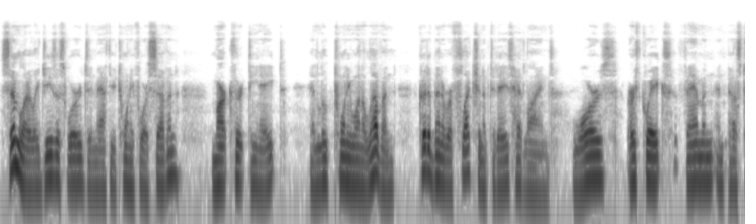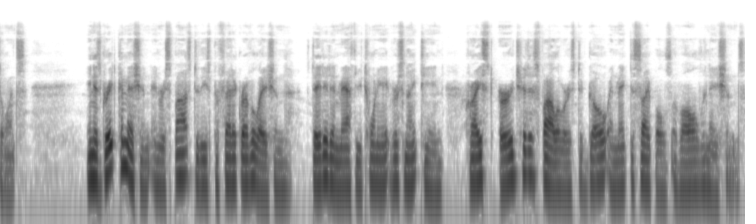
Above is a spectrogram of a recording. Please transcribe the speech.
Similarly, Jesus' words in Matthew 24:7, Mark 13:8, and Luke 21:11 could have been a reflection of today's headlines wars, earthquakes, famine, and pestilence. In his Great Commission, in response to these prophetic revelations, stated in Matthew 28, verse 19, Christ urged his followers to go and make disciples of all the nations.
